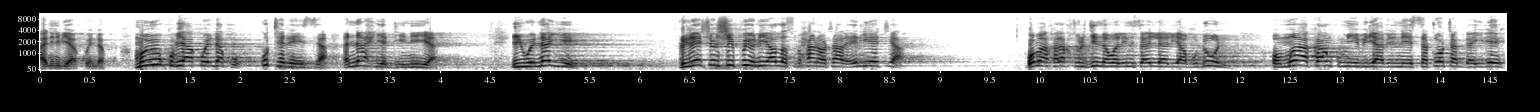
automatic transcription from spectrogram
Anini byakwendaku mubimu ku. Byakwendaku kutereeza anahiya diniya. Iwe naye. Relationship yo ni allah subhanahu wataala eri etya? Wama khalaqtu ljinna walinsa illa liyabudun. Omwaka 223 otagaire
